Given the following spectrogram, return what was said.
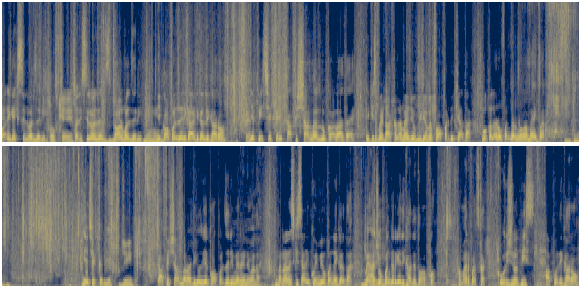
और एक एक silver zari okay sorry silver zari normal zari ये कॉपर जरी का आर्टिकल दिखा रहा हूँ। ये पीस चेक करिए काफ़ी शानदार लुक वाला आता है। एक इसमें डार्क कलर में जो वीडियो में प्रॉपर दिख गया था वो कलर ओपन कर लूँगा मैं एक बार। ये चेक करिए। जी। काफ़ी शानदार आर्टिकल ये कॉपर जरी में रहने वाला है। बनारस की साड़ी कोई भी ओपन नहीं करता। मैं आज ओपन करके दिखा देता हूँ आपको। हमारे पास का ओरिजिनल पीस आपको दिखा रहा हूँ।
